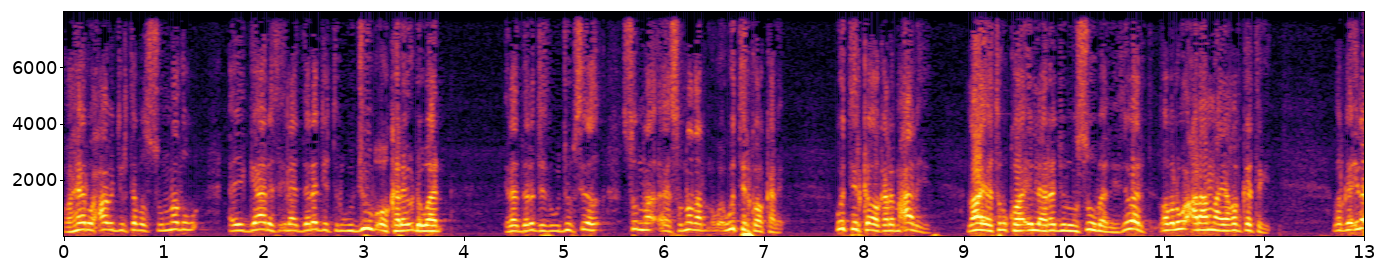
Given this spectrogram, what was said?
oo heer waxaaba jirtaba sunadu ay gaaraysa ilaa darajat lwujuub oo kale ay u dhowaan. Ilaa darajat lwujuub sida suna sunadan witirka oo kale. Witirka oo kale maxaa layihi laa yatrukuha ila rajulun suu ba layihi sawart waaba lagu canaananaya qof ka tegey. Marka ila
